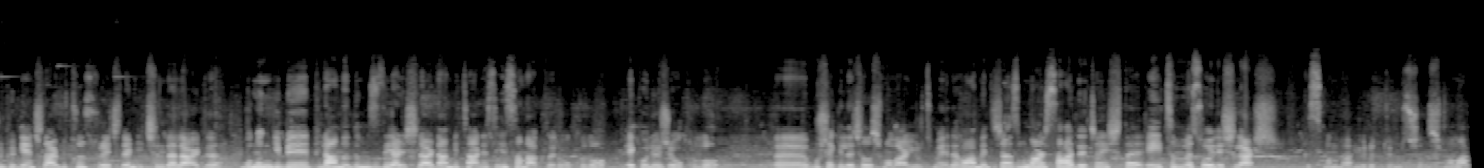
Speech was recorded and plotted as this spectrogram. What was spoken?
Çünkü gençler bütün süreçlerin içindelerdi. Bunun gibi planladığımız diğer işlerden bir tanesi İnsan Hakları Okulu, Ekoloji Okulu. Ee, bu şekilde çalışmalar yürütmeye devam edeceğiz. Bunlar sadece işte eğitim ve söyleşiler kısmında yürüttüğümüz çalışmalar.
